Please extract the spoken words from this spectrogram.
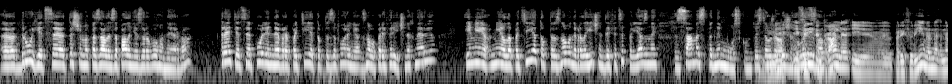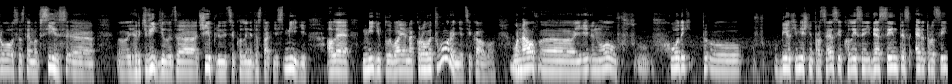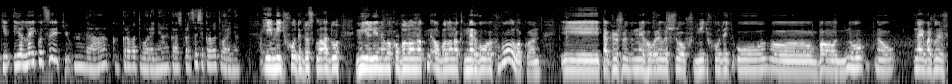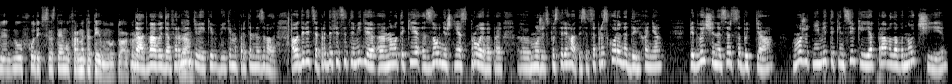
Е, Друге, це те, що ми казали, запалення зорового нерва. Третє це поліневропатія, тобто захворювання знову периферичних нервів. І міолопатія, тобто знову неврологічний дефіцит пов'язаний саме з спинним мозком. Тобто це вже Да. більш і це центральна, і периферійна не- нервова система, всі е, е, відділи зачіплюються, коли недостатність міді. Але міді впливає на кровотворення цікаво. Вона е, ну, входить в біохімічні процеси, коли йде синтез еритроцитів і лейкоцитів. Да, кровотворення, якраз в процесі кровотворення. І мідь входить до складу мієлінових оболонок, оболонок нервових волокон. І також ми говорили, що мідь входить у ну, ну, найважливіше, ну, входить в систему ферментативну. Також. Да, два види ферментів, які, які ми перед тим називали. А от дивіться, при дефіциті міді е, ну, такі зовнішні спрояви при, е, можуть спостерігатися. Це прискорене дихання, підвищене серцебиття, можуть німіти кінцівки, як правило, вночі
